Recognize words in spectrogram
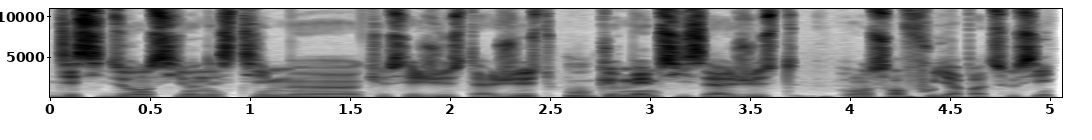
Décidons si on estime euh, que c'est juste à juste ou que même si c'est à juste, on s'en fout, il n'y a pas de souci.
